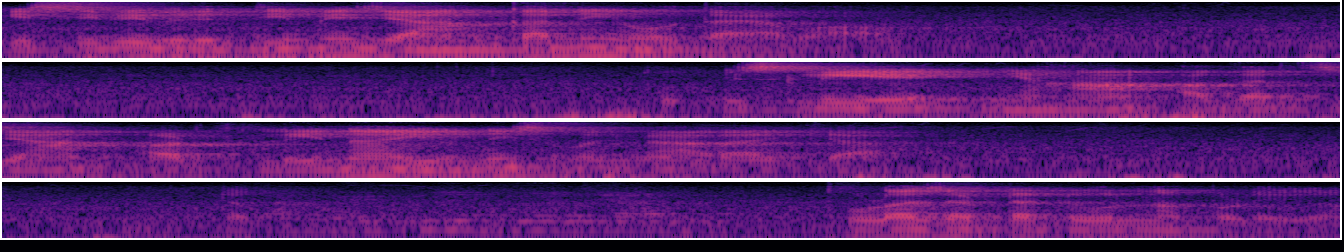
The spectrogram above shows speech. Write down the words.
किसी भी वृत्ति में ज्ञान का नहीं होता है अभाव। तो इसलिए यहाँ अगर ज्ञान अर्थ लेना ही, नहीं समझ में आ रहा है क्या? थोड़ा सा टटोलना पड़ेगा।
